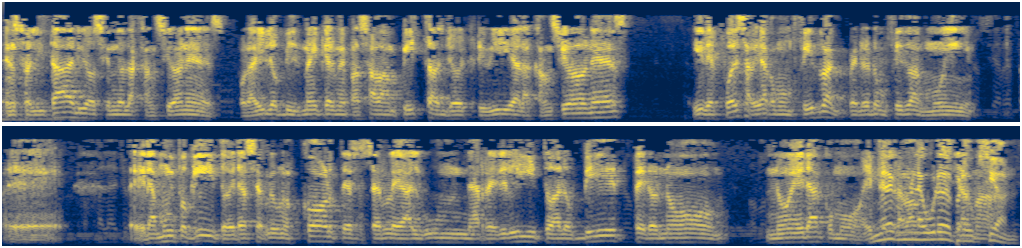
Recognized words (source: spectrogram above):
en solitario, haciendo las canciones, por ahí los beatmakers me pasaban pistas, yo escribía las canciones, y después había como un feedback, pero era un feedback muy, eh, era muy poquito, era hacerle unos cortes, hacerle algún arreglito a los beats, pero no, no era como este no era como un laburo de llama- producción.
